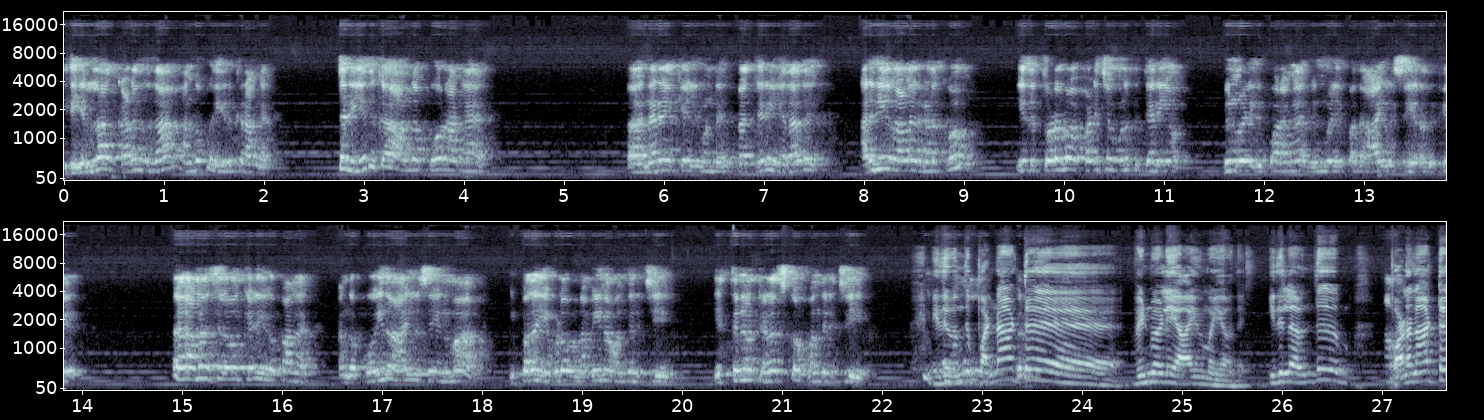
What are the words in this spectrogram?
இது எல்லாம் கடந்துதான் அங்க போய் இருக்கிறாங்க. சரி எதுக்காக அங்க போறாங்க? நிறைய கேள்வி உண்டு. இப்ப தெரியும் ஏதாவது அறிவியலாளர்களுக்கும் இது தொடர்பா படிச்சவங்களுக்கு தெரியும். விண்வெளிக்கு போறாங்க விண்வெளி பார்த்து ஆய்வு செய்யறதுக்கு. ஆனா சிலவங்க கேள்வி வைப்பாங்க அங்க போய் தான் ஆய்வு செய்யணுமா? இப்பதான் எவ்வளவு நவீனம் வந்துருச்சு. எத்தனையோ டெலஸ்கோப் வந்துருச்சு. இது வந்து பன்னாட்டு விண்வெளி ஆய்வு மையம் அது. இதுல வந்து பல நாட்டு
